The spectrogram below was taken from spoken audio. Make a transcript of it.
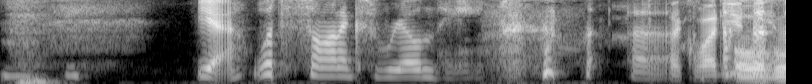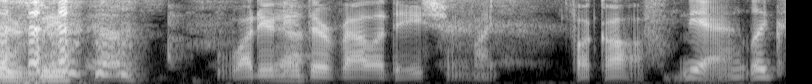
yeah. What's Sonic's real name? uh, Like, why do you need their, why do you Yeah. need their validation? Like, fuck off. yeah, like.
